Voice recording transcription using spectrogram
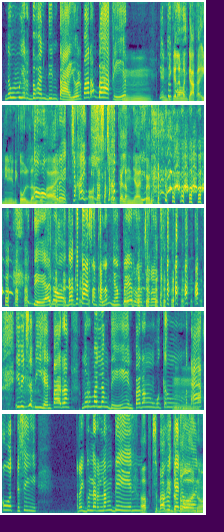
nawiwirdohan din tayo. Parang bakit? Mm, Yung hindi ka naman kakainin ni Nicole ng Oo, buhay. correct. Tsaka hindi- oh, sasaktan tsaka- ka lang yan. Pero, Hindi, ano, gagatasan ka lang yan, pero, charot. Ibig sabihin, parang normal lang din. Parang huwag kang matakot kasi regular lang din. Oh, sa bagay, Mga totoo, no?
